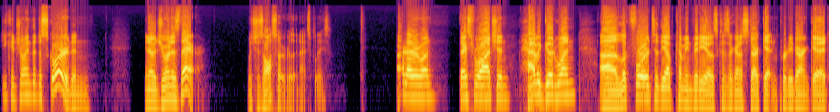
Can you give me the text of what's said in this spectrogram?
you can join the Discord and you know join us there which is also a really nice place. All right, everyone. Thanks for watching. Have a good one. Uh, look forward to the upcoming videos because they're going to start getting pretty darn good.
